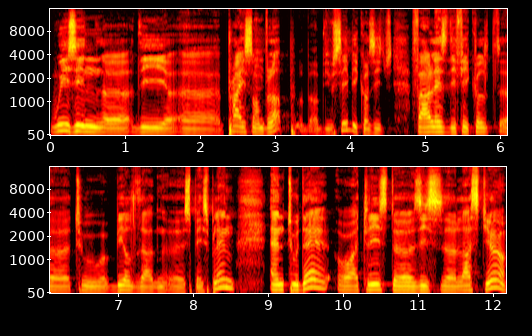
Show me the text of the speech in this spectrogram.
within uh, the uh, price envelope, obviously, because it's far less difficult uh, to build than a space plane. And today, or at least uh, this uh, last year,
